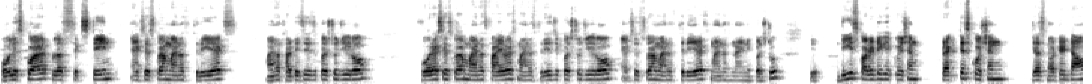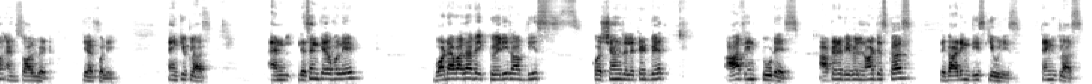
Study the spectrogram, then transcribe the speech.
whole square plus 16 x square minus 3x minus 36 equals to 0 4x square minus 5x minus 3 is equals to 0 x square minus 3x minus 9 equals to 0. these quadratic equation practice question just note it down and solve it carefully. Thank you class. And listen carefully. Whatever the queries of these questions related with us in two days. After we will not discuss regarding these queries. Thank you class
